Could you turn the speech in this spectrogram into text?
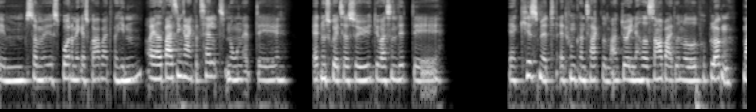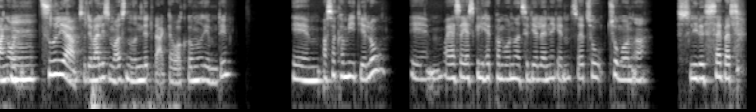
øhm, som øh, spurgte, om ikke jeg skulle arbejde for hende. Og jeg havde faktisk ikke engang fortalt nogen, at, øh, at nu skulle jeg til at søge. Det var sådan lidt øh, ja, kismet, at hun kontaktede mig. Det var en, jeg havde samarbejdet med på bloggen mange år mm. tidligere, så det var ligesom også noget netværk, der var kommet gennem det. Øhm, og så kom vi i dialog, øhm, og jeg sagde, at jeg skal lige have et par måneder til lige at lande igen. Så jeg tog to måneder lille sabbat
